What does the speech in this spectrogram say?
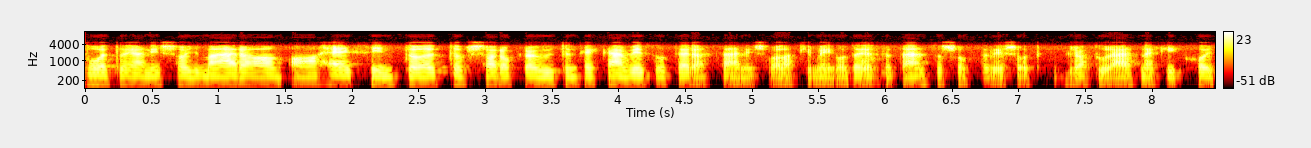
Volt olyan is, hogy már a, a helyszíntől több sarokra ültünk egy kávézó teraszán, és valaki még odajött a táncosoktól, és ott gratulált nekik, hogy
